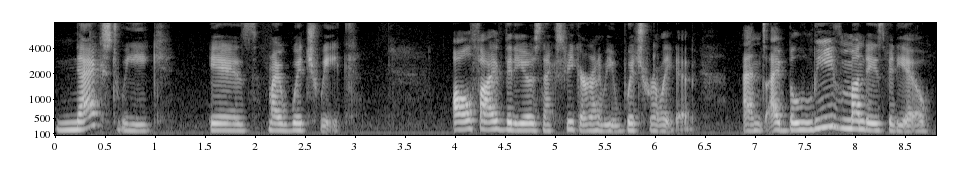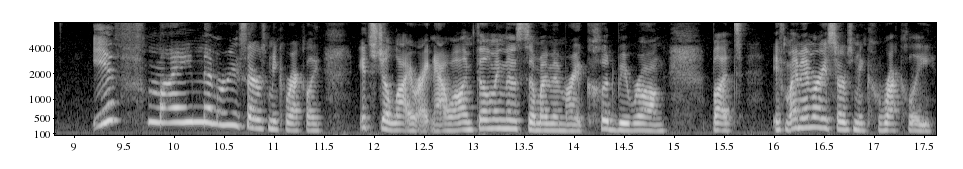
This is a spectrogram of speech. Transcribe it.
next week is my witch week. All five videos next week are going to be witch related. And I believe Monday's video if my memory serves me correctly, it's July right now while I'm filming this, so my memory could be wrong. But if my memory serves me correctly,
